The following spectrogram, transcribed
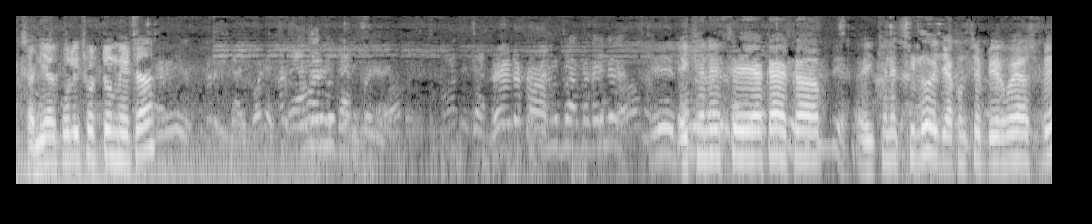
আচ্ছা নিহারকলি ছোট্ট মেয়েটা। এইখানে সে একা একা এইখানে ছিল এই যে এখন সে বের হয়ে আসবে।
